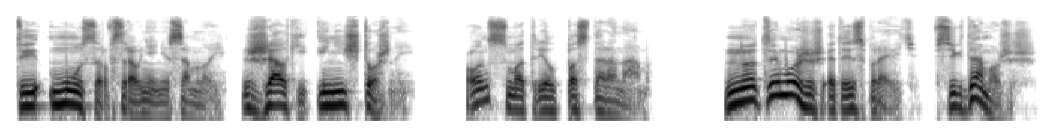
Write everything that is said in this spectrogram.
Ты мусор в сравнении со мной, жалкий и ничтожный. Он смотрел по сторонам. Но ты можешь это исправить, всегда можешь.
